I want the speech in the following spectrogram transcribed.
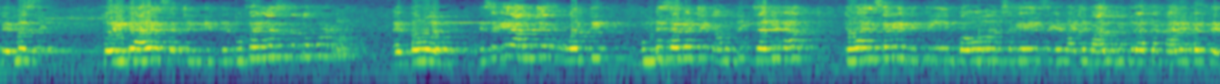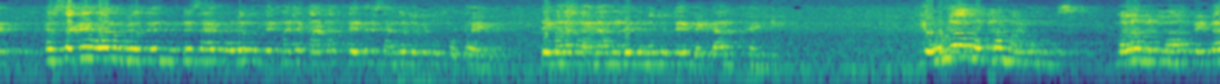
फेमस आहे. तो इथे आहे सचिन गीते तू पाहिलास ना तो फोटो हे पवन हे सगळे आमच्या वरती मुंडे साहेबांची काउंटिंग झाली ना तेव्हा हे सगळे नितीन पवन सगळे सगळे माझे बालमित्र आता कार्यकर्ते हे सगळे वर उभे होते मुंडे साहेब बोलत होते माझ्या कानात काहीतरी सांगत होते तो फोटो आहे. ते मला कानामध्ये म्हणत होते बेटा थँक्यू एवढा मोठा माणूस मला म्हणला बेटा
